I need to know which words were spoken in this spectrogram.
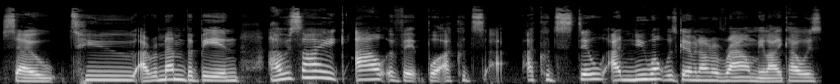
So, to I remember being, I was like out of it, but I could, I could still, I knew what was going on around me. Like I was,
